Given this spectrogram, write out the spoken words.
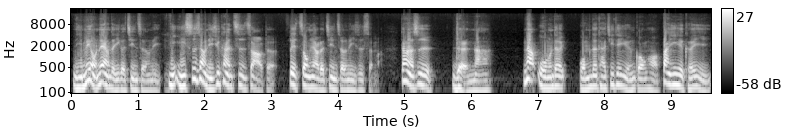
你没有那样的一个竞争力，你你事实上你去看制造的最重要的竞争力是什么？当然是人呐。那我们的我们的台积电员工哈，半夜可以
